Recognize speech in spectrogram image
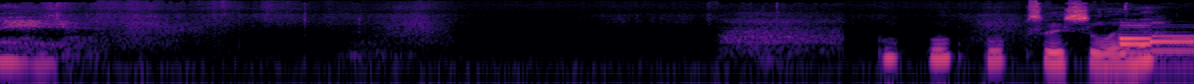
นี่ ปุ๊บปุ๊บปุ๊บปุ๊บสวย ๆ นะ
